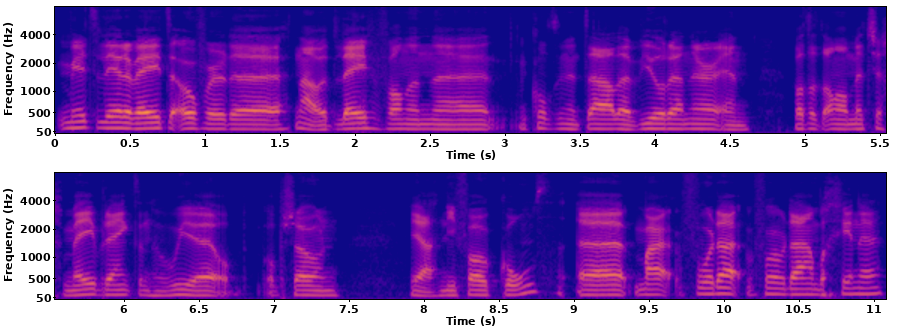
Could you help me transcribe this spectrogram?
meer te leren weten over de, nou, het leven van een, eh, een continentale wielrenner. En wat het allemaal met zich meebrengt. En hoe je op, op zo'n ja, niveau komt. Eh, maar voordat voor we daaraan beginnen,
